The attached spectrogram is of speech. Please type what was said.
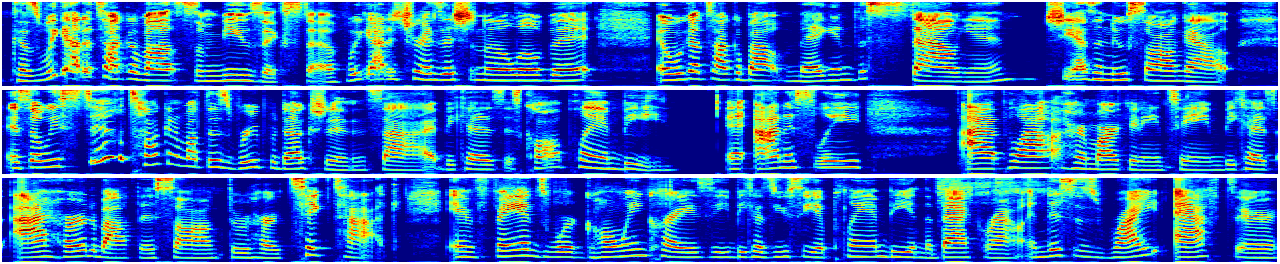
because we got to talk about some music stuff. We got to transition it a little bit, and we're gonna talk about Megan Thee Stallion. She has a new song out, and so we still talking about this reproduction side because it's called Plan B. And honestly, I applaud her marketing team because I heard about this song through her TikTok and fans were going crazy because you see a plan B in the background. And this is right after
